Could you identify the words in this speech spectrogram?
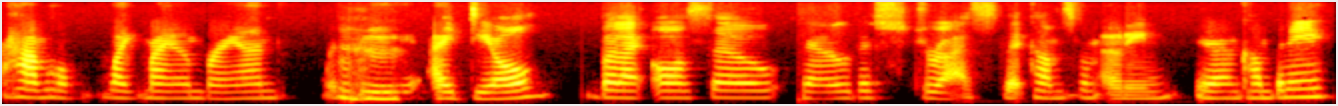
have like my own brand would be mm-hmm. ideal. But I also know the stress that comes from owning your own company.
